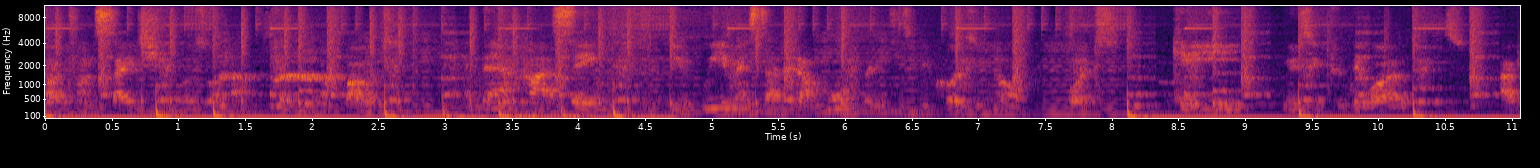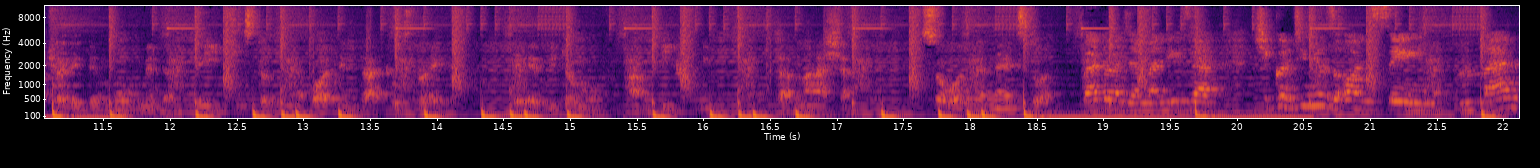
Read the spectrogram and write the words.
out on site. She knows what I'm talking about. And then her saying we, even started a movement is because you know what KE music to the world is actually the movement that Bey T is talking about, and that was like the epitome of her beef with Tanasha. So what's the next one? bado hajamaliza she continues on saying man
